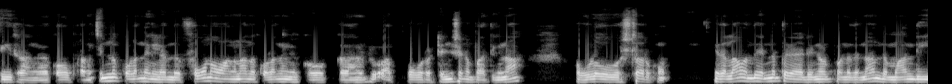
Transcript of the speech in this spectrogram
சீர்றாங்க கோவப்படுறாங்க. சின்ன குழந்தைங்கள இந்த ஃபோனை வாங்கினா அந்த குழந்தைங்க கோ- அப்போ ஒரு டென்ஷனை பார்த்தீங்கன்னா அவ்வளோ ஒர்ஸ்ட்டாக இருக்கும். இதெல்லாம் வந்து என்னத்தை டினோட் பண்ணுதுன்னா இந்த மாந்தி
